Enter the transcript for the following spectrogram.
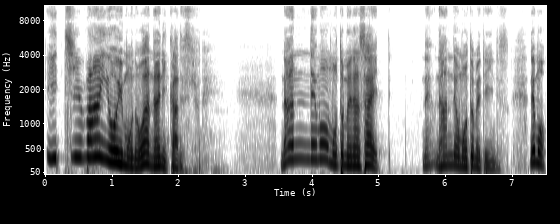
一番良いものは何かですよね。何でも求めなさい。ね、何でも求めていいんです。でも、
